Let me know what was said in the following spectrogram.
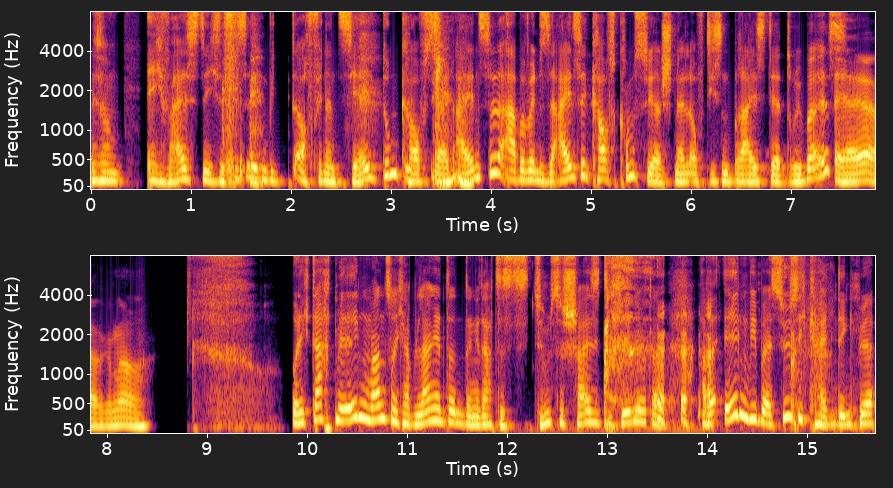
ich, so, ich weiß nicht, das ist irgendwie auch finanziell dumm, kaufst du halt einzeln, aber wenn du sie einzeln kaufst, kommst du ja schnell auf diesen Preis, der drüber ist. Ja, ja, genau. Und ich dachte mir irgendwann so, ich habe lange dann, dann, gedacht, das ist die dümmste Scheiße, die ich je gehört habe. aber irgendwie bei Süßigkeiten denke ich mir,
